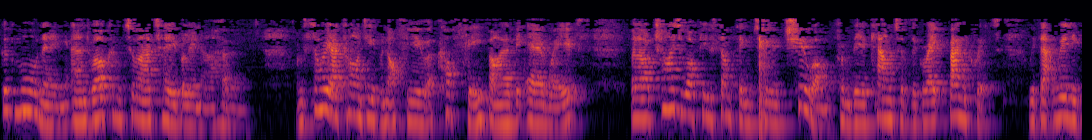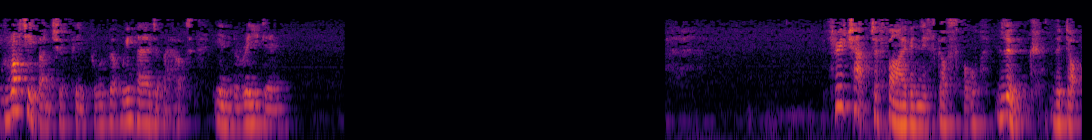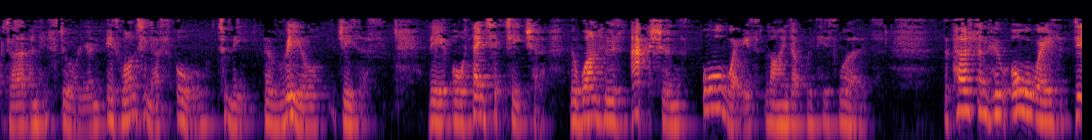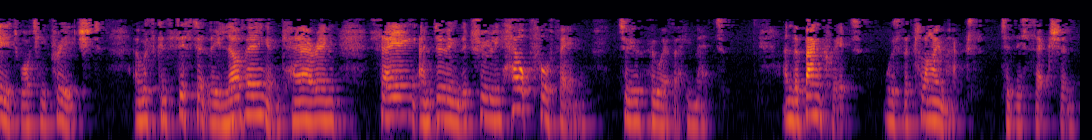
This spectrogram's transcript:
Good morning and welcome to our table in our home. I'm sorry I can't even offer you a coffee via the airwaves, but I'll try to offer you something to chew on from the account of the great banquet with that really grotty bunch of people that we heard about in the reading. Through chapter 5 in this Gospel, Luke, the doctor and historian, is wanting us all to meet the real Jesus, the authentic teacher, the one whose actions always lined up with his words, the person who always did what he preached and was consistently loving and caring, saying and doing the truly helpful thing to whoever he met. And the banquet was the climax to this section.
